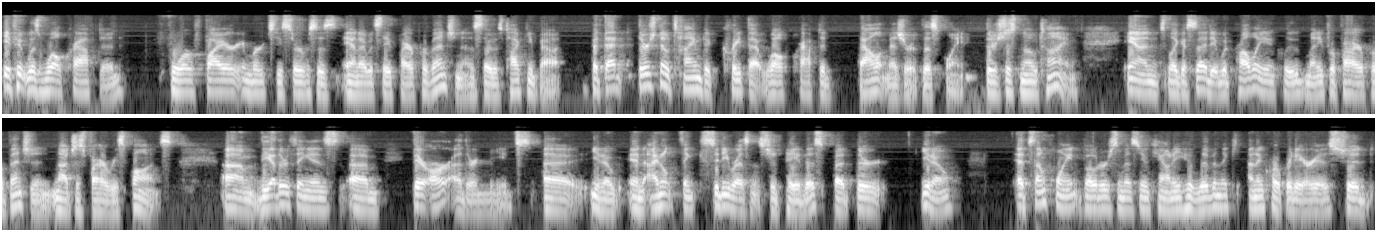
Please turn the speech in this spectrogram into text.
if it was well crafted for fire emergency services and I would say fire prevention, as I was talking about. But that there's no time to create that well crafted ballot measure at this point. There's just no time. And like I said, it would probably include money for fire prevention, not just fire response. Um, the other thing is um, there are other needs, uh, you know, and I don't think city residents should pay this, but there, you know, at some point, voters in Mesquite County who live in the unincorporated areas should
